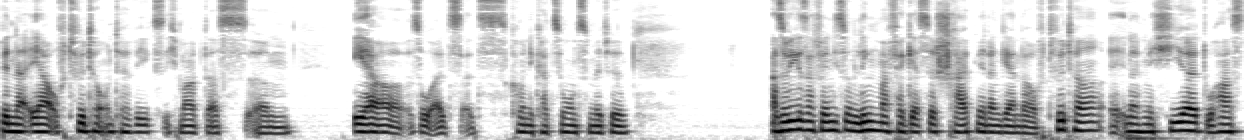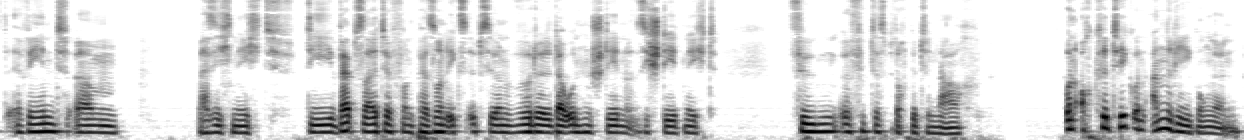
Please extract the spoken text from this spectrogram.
bin da eher auf Twitter unterwegs. Ich mag das ähm, eher so als, als Kommunikationsmittel. Also wie gesagt, wenn ich so einen Link mal vergesse, schreibt mir dann gerne da auf Twitter. Erinnert mich hier, du hast erwähnt, ähm, weiß ich nicht, die Webseite von Person XY würde da unten stehen, sie steht nicht. Fügen, äh, fügt das doch bitte nach. Und auch Kritik und Anregungen.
